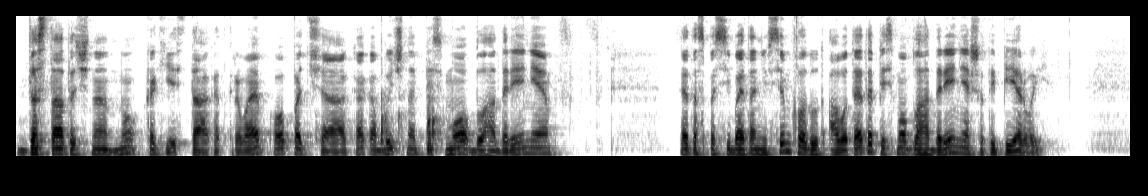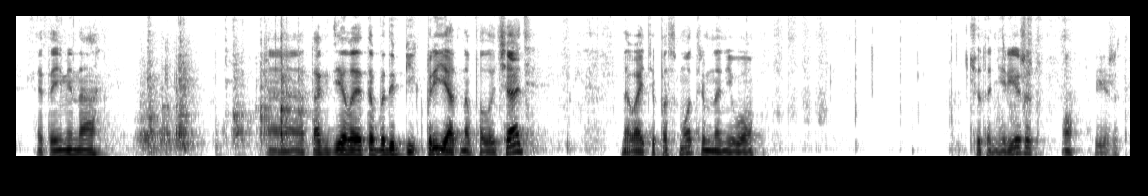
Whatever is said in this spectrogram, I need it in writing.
достаточно, ну, как есть. Так, открываем. Опача, как обычно, письмо благодарения. Это спасибо, это они всем кладут, а вот это письмо благодарения, что ты первый. Это именно э, так делает АБДПИК. Приятно получать. Давайте посмотрим на него. Что-то не режет. О, режет.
